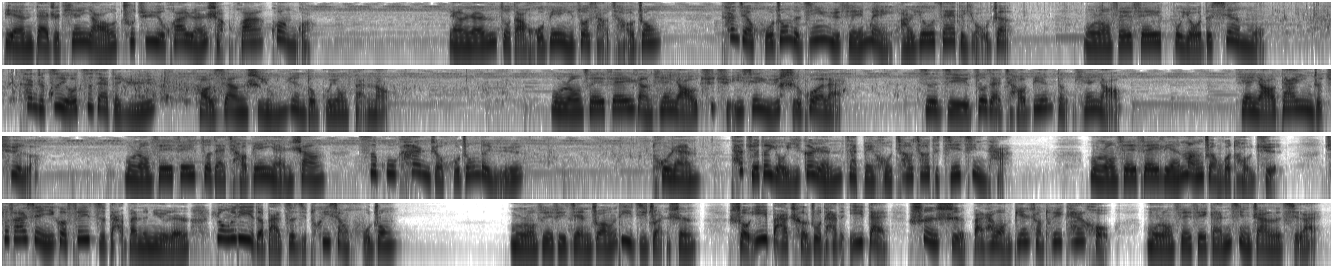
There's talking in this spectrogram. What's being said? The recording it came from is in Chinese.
便带着天瑶出去御花园赏花逛逛。两人走到湖边一座小桥中，看见湖中的金鱼肥美而悠哉地游着，慕容菲菲不由得羡慕，看着自由自在的鱼，好像是永远都不用烦恼。慕容菲菲让天瑶去取一些鱼食过来，自己坐在桥边等天瑶。天瑶答应着去了，慕容菲菲坐在桥边沿上，自顾看着湖中的鱼。突然，她觉得有一个人在背后悄悄地接近她。慕容菲菲连忙转过头去，却发现一个妃子打扮的女人用力地把自己推向湖中。慕容菲菲见状，立即转身，手一把扯住她的衣带，顺势把她往边上推开后，慕容菲菲赶紧站了起来。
